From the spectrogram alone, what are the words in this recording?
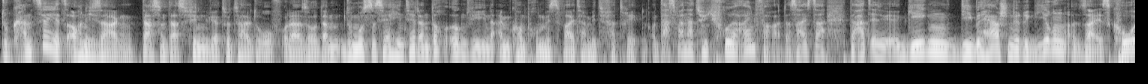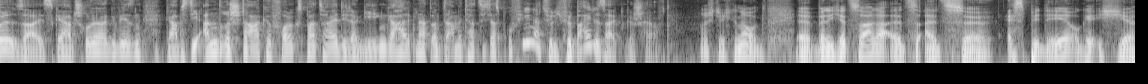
Du kannst ja jetzt auch nicht sagen, das und das finden wir total doof oder so. Dann, du musst es ja hinterher dann doch irgendwie in einem Kompromiss weiter mitvertreten. Und das war natürlich früher einfacher. Das heißt, da, da hat äh, gegen die beherrschende Regierung, sei es Kohl, sei es Gerhard Schröder gewesen, gab es die andere starke Volkspartei, die dagegen gehalten hat. Und damit hat sich das Profil natürlich für beide Seiten geschärft. Richtig, genau. Und, äh, wenn ich jetzt sage, als, als äh, SPD, okay, ich äh,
